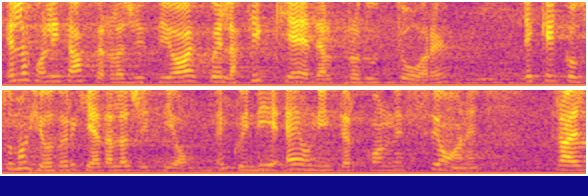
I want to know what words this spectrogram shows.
e la qualità per la GDO è quella che chiede al produttore e che il consumatore chiede alla GDO e quindi è un'interconnessione tra il,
